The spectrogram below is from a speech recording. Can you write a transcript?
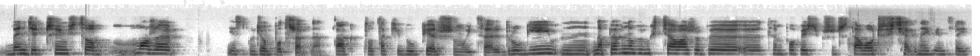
będzie czymś, co może jest ludziom potrzebne. Tak? To taki był pierwszy mój cel. Drugi, mm, na pewno bym chciała, żeby y, tę powieść przeczytało oczywiście jak najwięcej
